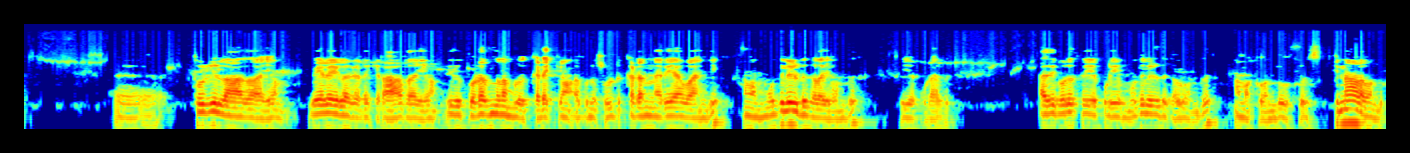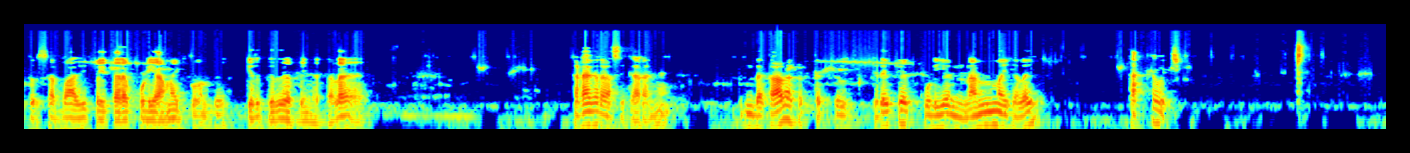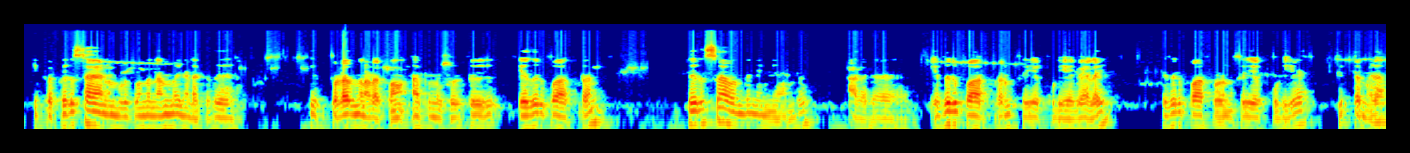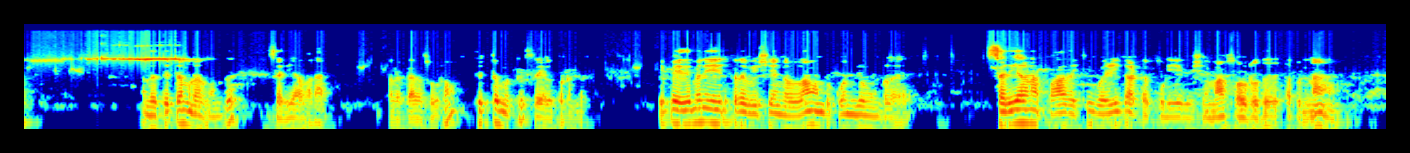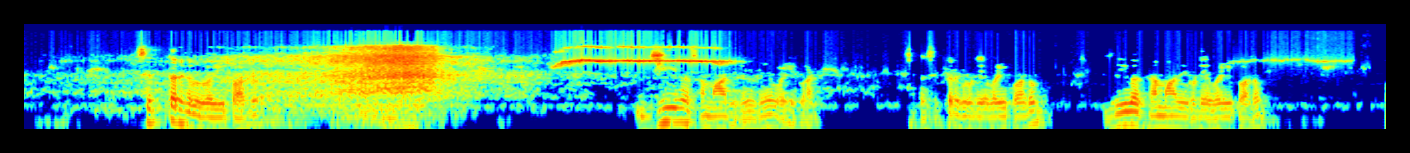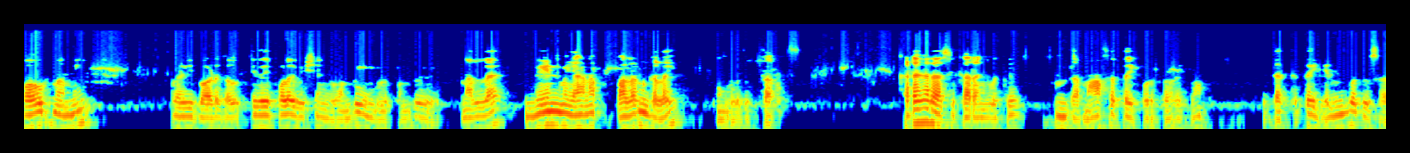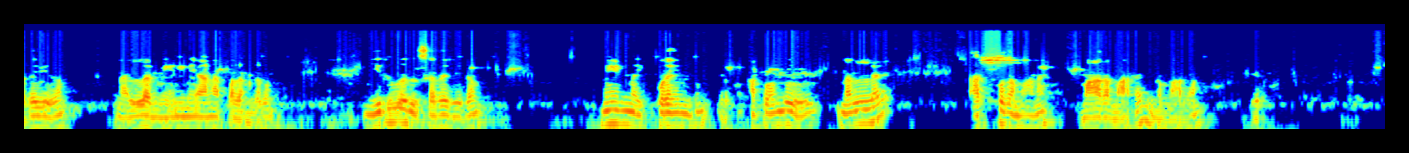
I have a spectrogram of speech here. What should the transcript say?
தொழில் ஆதாயம் வேலையில் கிடைக்கிற ஆதாயம் இது தொடர்ந்து நம்மளுக்கு கிடைக்கும் அப்படின்னு சொல்லிட்டு கடன் நிறையா வாங்கி நம்ம முதலீடுகளை வந்து செய்யக்கூடாது. அதே போல் செய்யக்கூடிய முதலீடுகள் வந்து நமக்கு வந்து பெருசு பின்னால் வந்து பெருசாக பாதிப்பை தரக்கூடிய அமைப்பு வந்து இருக்குது அப்படிங்கிறதால கடகராசிக்காரங்க இந்த காலகட்டத்தில் கிடைக்கக்கூடிய நன்மைகளை தக்க வச்சுக்கணும். இப்போ பெருசாக நம்மளுக்கு வந்து நன்மை நடக்குது இது தொடர்ந்து நடக்கும் அப்படின்னு சொல்லிட்டு எதிர்பார்ப்புடன் பெருசாக வந்து நீங்கள் வந்து அதை எதிர்பார்ப்புடன் செய்யக்கூடிய வேலை எதிர்பார்ப்புடன் செய்யக்கூடிய திட்டமிடல். அந்த திட்டமிடல் வந்து சரியாக வராது. அதற்காக சொல்கிறோம் திட்டமிட்டு செயல்படுங்கள். இப்போ இதுமாரி இருக்கிற விஷயங்கள்லாம் வந்து கொஞ்சம் உங்களை சரியான பாதைக்கு வழிகாட்டக்கூடிய விஷயமா சொல்கிறது அப்படின்னா சித்தர்கள் வழிபாடு ஜீவ சமாதிகளுடைய வழிபாடு. இந்த சித்தர்களுடைய வழிபாடும் ஜீவ சமாதிகளுடைய வழிபாடும் பௌர்ணமி வழிபாடுகள் இதே போல விஷயங்கள் வந்து உங்களுக்கு வந்து நல்ல மேன்மையான பலன்களை உங்களுக்கு தரும். கடகராசிக்காரங்களுக்கு இந்த மாதத்தை பொறுத்த வரைக்கும் கிட்டத்தட்ட எண்பது சதவீதம் நல்ல மேன்மையான பலன்களும் இருபது சதவீதம் மேன்மை குறைந்தும் இருக்கும். அப்போ வந்து நல்ல அற்புதமான மாதமாக இந்த மாதம் இருக்கும்.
